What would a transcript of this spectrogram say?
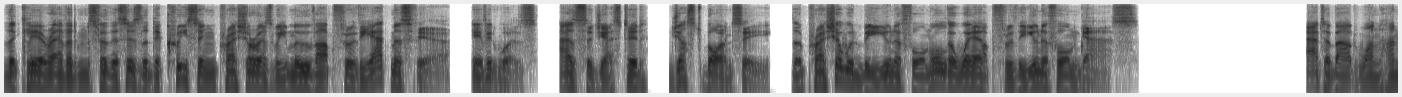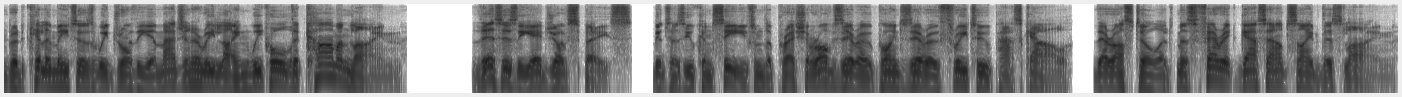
The clear evidence for this is the decreasing pressure as we move up through the atmosphere. If it was, as suggested, just buoyancy, the pressure would be uniform all the way up through the uniform gas. At about 100 kilometers we draw the imaginary line we call the Kármán line. This is the edge of space, but as you can see from the pressure of 0.032 Pascal, there are still atmospheric gas outside this line.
